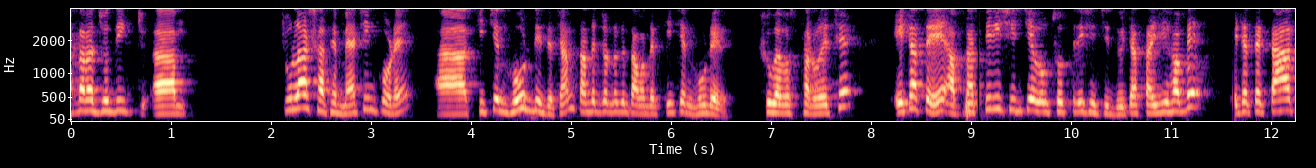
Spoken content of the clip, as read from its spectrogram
আপনারা যদি চুলার সাথে ম্যাচিং করে কিচেন হুড দিতে চান, তাদের জন্য কিন্তু আমাদের কিচেন হুডের সুব্যবস্থা রয়েছে। এটাতে আপনার তিরিশ ইঞ্চি এবং ছত্রিশ ইঞ্চি দুইটা সাইজই হবে। এটাতে টাচ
